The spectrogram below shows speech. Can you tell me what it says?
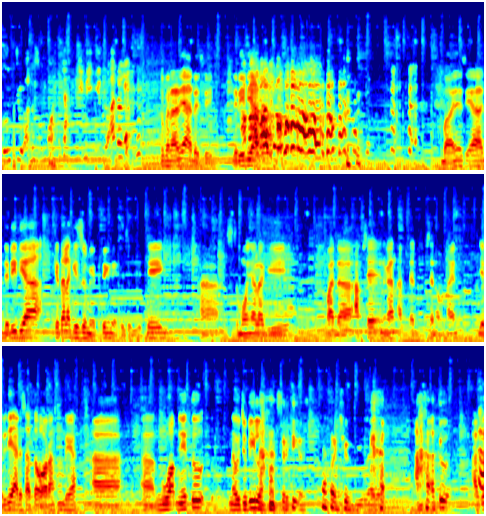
lucu atau sekocak ini gitu. Ada nggak? Sebenarnya ada sih. Jadi Apa- dia apa banyak sih ya. Jadi dia kita lagi zoom meeting nih zoom meeting. Ah, semuanya lagi pada absen kan absen absen online. Jadi dia ada satu orang dia ah, ah, nguapnya itu naujubillah serius. Gila ya. aku aku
